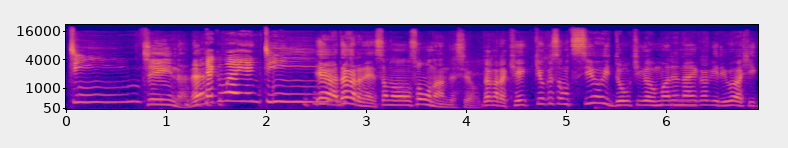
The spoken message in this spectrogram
チーン。チーンだね。100万円チーン。いやだからねそのそうなんですよ。だから結局その強い動機が生まれない限りは引っ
